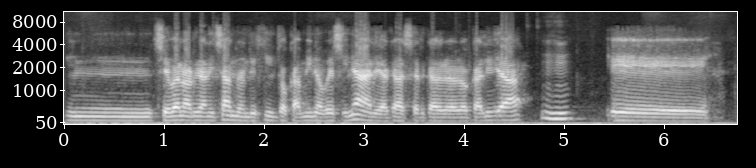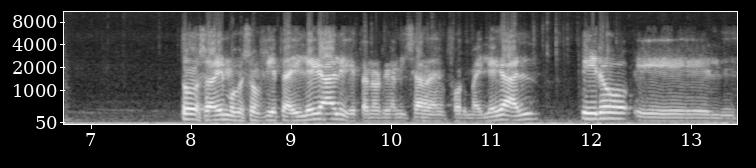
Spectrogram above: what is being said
mm, se van organizando en distintos caminos vecinales acá cerca de la localidad. Eh, todos sabemos que son fiestas ilegales, que están organizadas en forma ilegal, pero en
